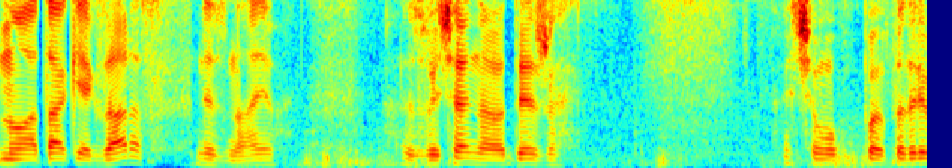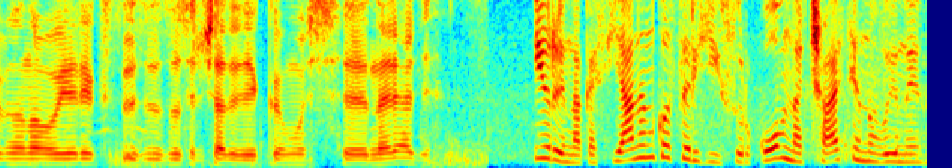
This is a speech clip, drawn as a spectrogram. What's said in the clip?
ну а так як зараз. Не знаю. Звичайна одежа. Чому потрібно новий рік з- з- зустрічати в якомусь е, наряді? Ірина Касьяненко, Сергій Сурков на часі новини.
